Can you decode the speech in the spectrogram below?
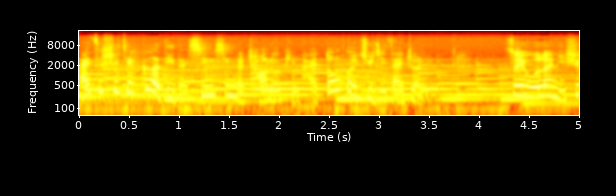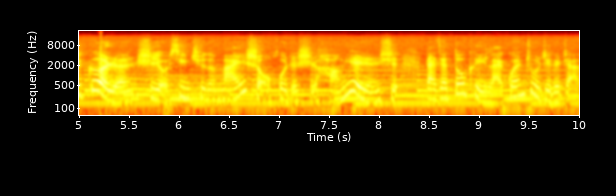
来自世界各地的新兴的潮流品牌都会聚集在这里。所以，无论你是个人，是有兴趣的买手，或者是行业人士，大家都可以来关注这个展。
